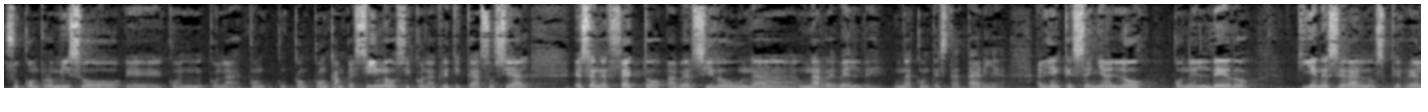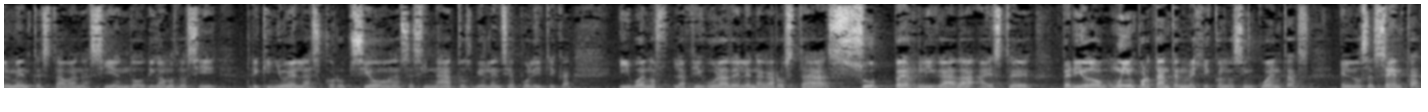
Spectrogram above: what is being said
su compromiso eh, con, con, campesinos y con la crítica social, es en efecto haber sido una, una rebelde, una contestataria, alguien que señaló con el dedo quiénes eran los que realmente estaban haciendo, digámoslo así, triquiñuelas, corrupción, asesinatos, violencia política, y bueno, la figura de Elena Garro está súper ligada a este periodo muy importante en México en los 50, en los 60,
